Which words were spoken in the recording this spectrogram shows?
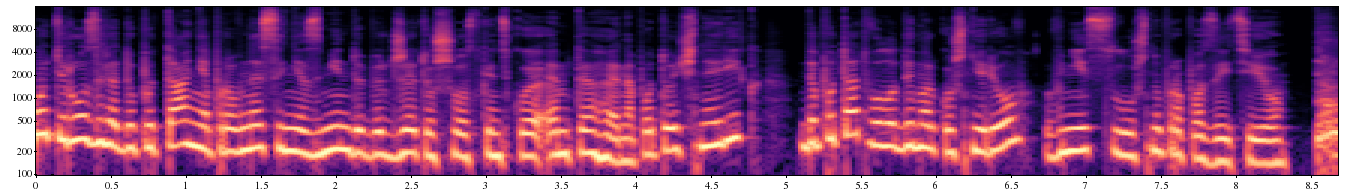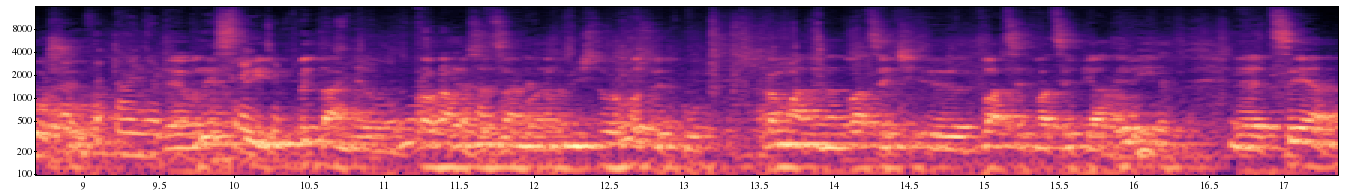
ході розгляду питання про внесення змін до бюджету Шосткинської МТГ на поточний рік депутат Володимир Кушнірьов вніс слушну пропозицію. Прошу Питання е, внести третє. питання в програму соціально-економічного розвитку громади на 20-25 рік. Е, Це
